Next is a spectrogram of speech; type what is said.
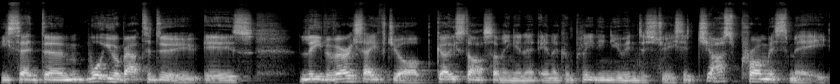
He said, um, what you're about to do is leave a very safe job, go start something in a, in a completely new industry. Said, just promise me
